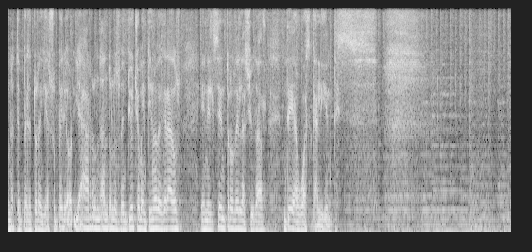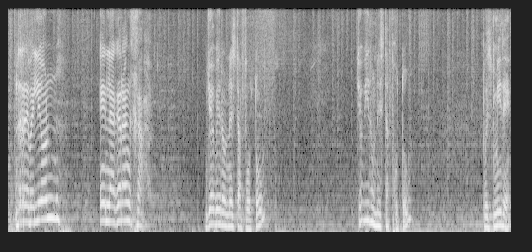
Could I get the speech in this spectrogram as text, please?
una temperatura ya superior, ya rondando los 28, 29 grados en el centro de la ciudad de Aguascalientes. Rebelión en la granja. ¿Ya vieron esta foto? ¿Ya vieron esta foto? Pues mire,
